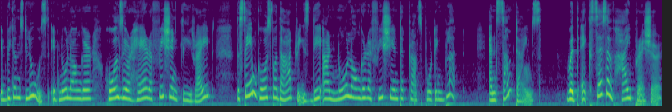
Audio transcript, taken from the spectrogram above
it becomes loose. It no longer holds your hair efficiently, right? The same goes for the arteries. They are no longer efficient at transporting blood. And sometimes, with excessive high pressure,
